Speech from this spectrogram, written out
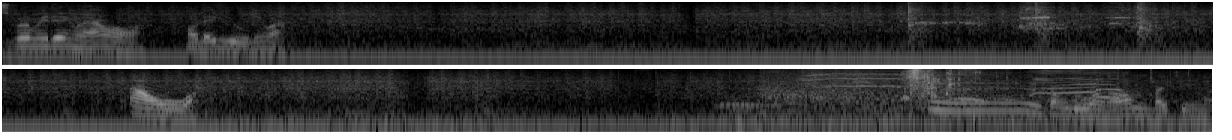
สเปอร์ไม่เด้งแล้วเหรอ เอาเด้งอยู่นี่หว่าเอาว่ะต้องดูก่อนครับว่ามันไปจริงไหม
